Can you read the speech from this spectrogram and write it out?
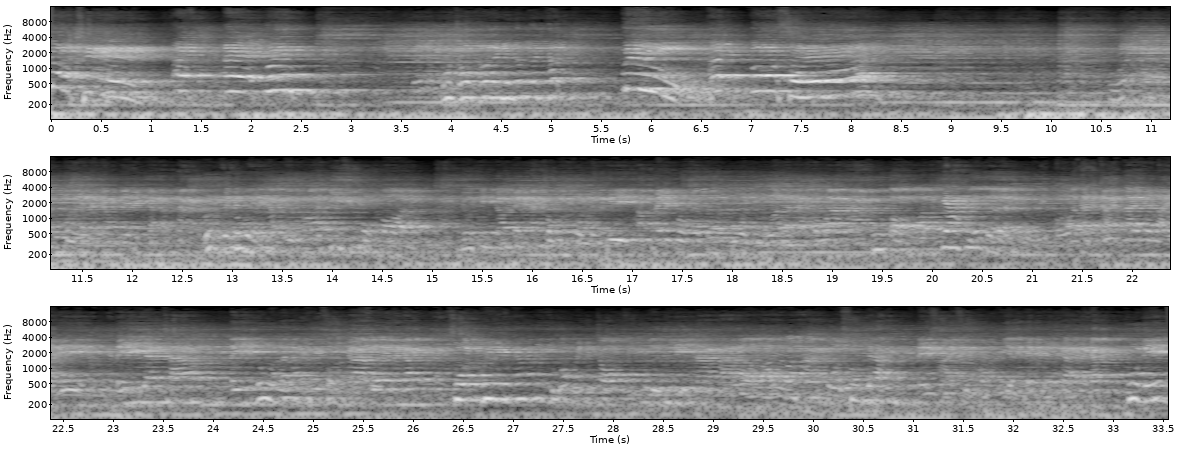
ยอดเชนเอเอกรุ๊ปและผู้ชมเขาในมุมน้ำเงินครับวิวเพชรโกศลหัวต่อคู่เลยนะครับในพิกัดน้ำหนักรุ่นเฟเธอร์เวทครับ126ปอนด์โยทินก็เป็นนักชกอีกคนหนึ่งที่ทำให้โปรโมเตอร์ปวดหัวนะครับเพราะว่าหาคู่ต่อกรยากเหลือเกิน นู่นแล้วครับสงการเลยนะครับ ส่วนวีครับที่ถือว่าเป็นจอมฝีมือที่หน้าตาหล่อเขาก็หาตัวสู้ยากในสายสุดของเกียรติเพเหมือนกันนะครับคู่นี้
